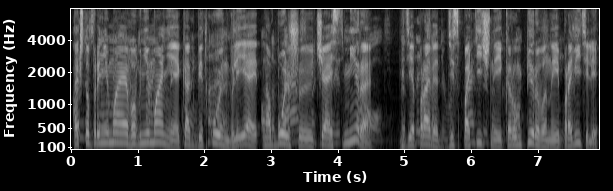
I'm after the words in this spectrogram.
Так что принимая во внимание, как биткоин влияет на большую часть мира, где правят деспотичные и коррумпированные правители,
